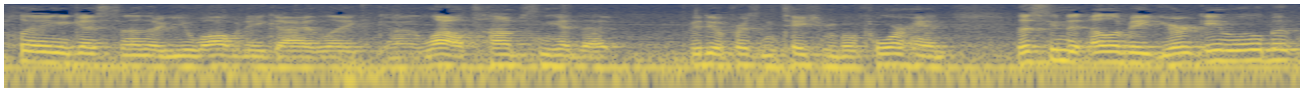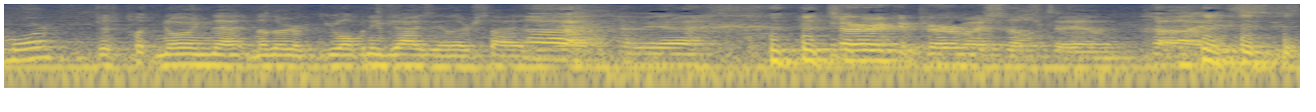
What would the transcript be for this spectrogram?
Playing against another U Albany guy like uh, Lyle Thompson, he had that video presentation beforehand. Does this seem to elevate your game a little bit more? Just put, knowing that another U Albany guy's the other side. Uh, I mean, I'm trying to compare myself to him. Uh, he's, he's,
